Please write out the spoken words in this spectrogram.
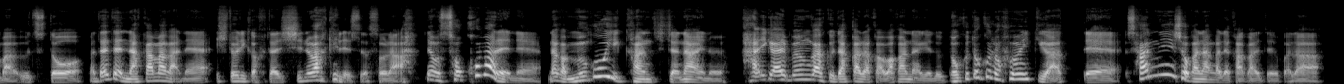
バン撃つと、まあ大体仲間がね、一人か二人死ぬわけですよ、そら。でもそこまでね、なんかむごい感じじゃないのよ。海外文学だからかわかんないけど、独特の雰囲気があって、三人称かなんかで書かれてるから、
